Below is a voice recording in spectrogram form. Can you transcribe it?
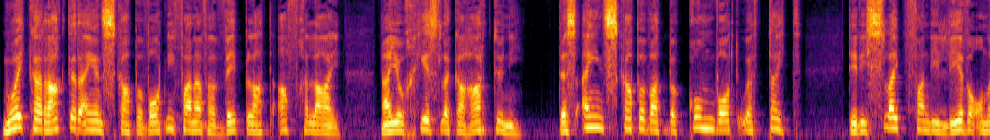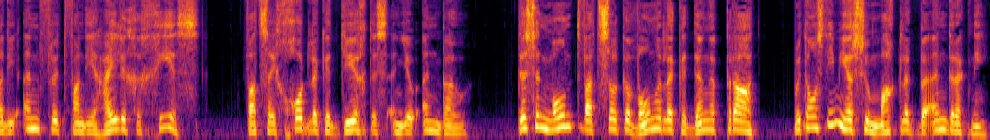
Mooi karaktereienskappe word nie vanaf 'n webblad afgelaai na jou geestelike hart toe nie. Dis eienskappe wat bekom word oor tyd deur die sluip van die lewe onder die invloed van die Heilige Gees wat sy goddelike deugdes in jou inbou. Dis 'n mond wat sulke wonderlike dinge praat, moet ons nie meer so maklik beïndruk nie.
